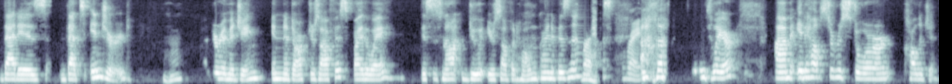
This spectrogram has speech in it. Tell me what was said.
that is that's injured mm-hmm. under imaging in a doctor's office, by the way, this is not do it yourself at home kind of business. Right. Right. clear. Um, it helps to restore collagen.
